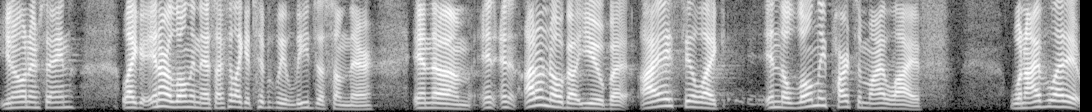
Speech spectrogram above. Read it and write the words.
You know what I'm saying? Like in our loneliness, I feel like it typically leads us somewhere. And, um, and, and I don't know about you, but I feel like in the lonely parts of my life, when I've let it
